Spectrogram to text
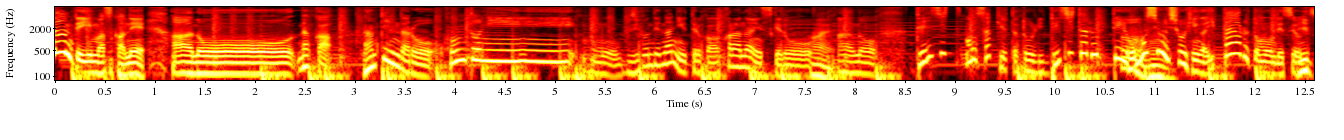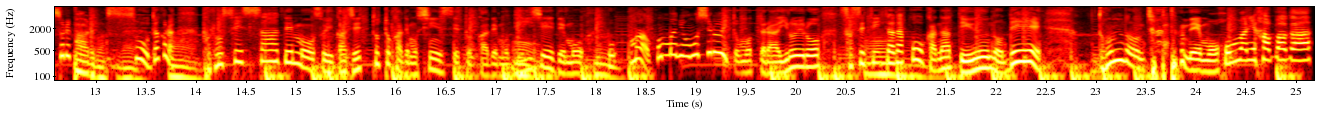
なんて言いますかね。あのーなんかなんて言うんだろう。本当にもう自分で何言ってるかわからないんですけど、はい。あのデジもうさっき言った通りデジタルってうんうん。面白い商品がいっぱいあると思うんですよ。いっそれぱいありますね。そうだからうん。プロセッサーでもそういうガジェットとかでもシンセとかでも DJ でも、ぼまあほんまに面白いと思ったらいろいろさせていただこうかなっていうので、どんどんちょっとねもうほんまに幅が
